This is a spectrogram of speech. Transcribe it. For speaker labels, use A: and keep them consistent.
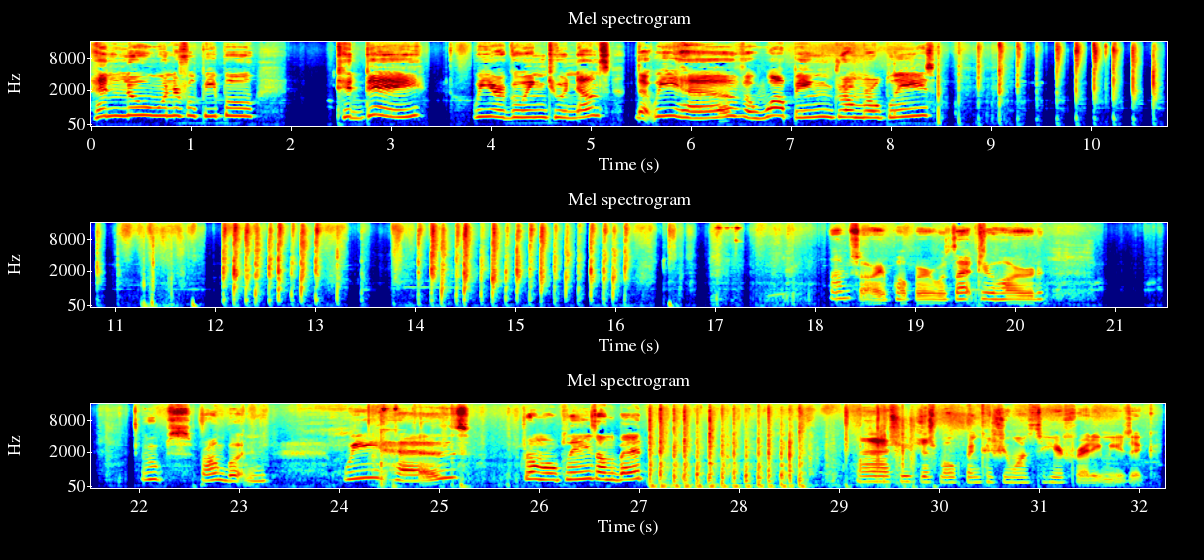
A: Hello, wonderful people. Today, we are going to announce that we have a whopping drumroll, please. I'm sorry, Pupper. Was that too hard? Oops, wrong button. We has drumroll, please, on the bed. Ah, she's just moping because she wants to hear Freddy music.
